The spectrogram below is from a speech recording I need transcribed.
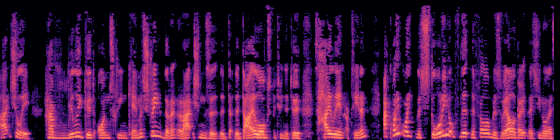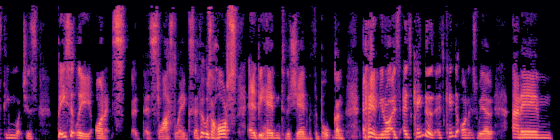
actually have really good on-screen chemistry. Their interactions, the, the, the dialogues between the two, it's highly entertaining. I quite like the story of the, the film as well about this, you know, this team which is basically on its its last legs. If it was a horse, it'd be heading to the shed with the bolt gun. Um, you know, it's it's kind of it's kind of on its way out, and um,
